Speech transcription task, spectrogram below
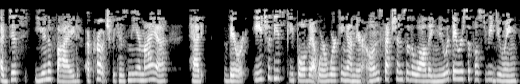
a disunified approach because Nehemiah had there were each of these people that were working on their own sections of the wall. They knew what they were supposed to be doing,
